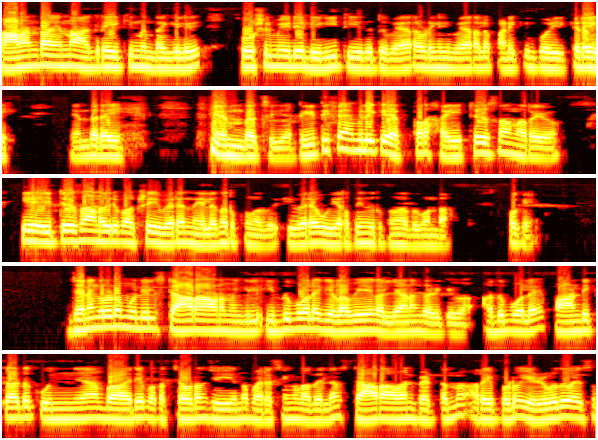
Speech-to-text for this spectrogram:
കാണണ്ട എന്ന് ആഗ്രഹിക്കുന്നുണ്ടെങ്കിൽ സോഷ്യൽ മീഡിയ ഡിലീറ്റ് ചെയ്തിട്ട് വേറെ എവിടെയെങ്കിലും വേറെ വല്ല പണിക്കും പോയിരിക്കടേ. എന്തടേ? എന്താ ചെയ്യുക ടി ടി ഫാമിലിക്ക് എത്ര ഹൈറ്റേഴ്സ് ആണെന്നറിയോ? ഈ ഹൈറ്റേഴ്സ് ആണ് ഒരു പക്ഷേ ഇവരെ നിലനിർത്തുന്നത് ഇവരെ ഉയർത്തി നിർത്തുന്നത് അതുകൊണ്ടാണ് ഓക്കെ ജനങ്ങളുടെ മുന്നിൽ സ്റ്റാർ ആവണമെങ്കിൽ ഇതുപോലെ കിളവയെ കല്യാണം കഴിക്കുക അതുപോലെ പാണ്ടിക്കാട് കുഞ്ഞ ഭാര്യ കച്ചവടം ചെയ്യുന്ന പരസ്യങ്ങൾ അതെല്ലാം സ്റ്റാർ ആവാൻ പെട്ടെന്ന് അറിയപ്പെടും. എഴുപത് വയസ്സ്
